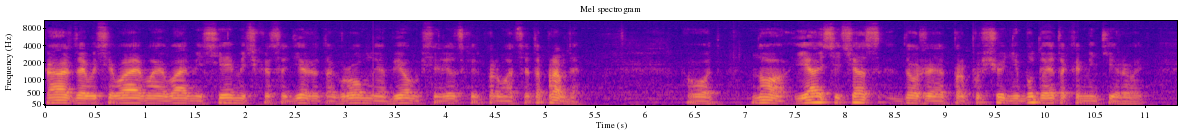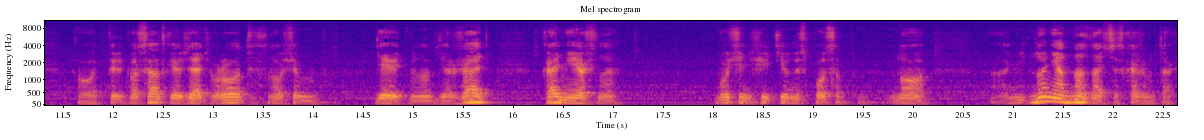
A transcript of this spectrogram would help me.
Каждая высеваемая вами семечко содержит огромный объем вселенской информации. Это правда. Вот. Но я сейчас тоже пропущу, не буду это комментировать. Вот. Перед посадкой взять в рот, в общем, 9 минут держать. Конечно, очень эффективный способ, но, но неоднозначно, скажем так.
